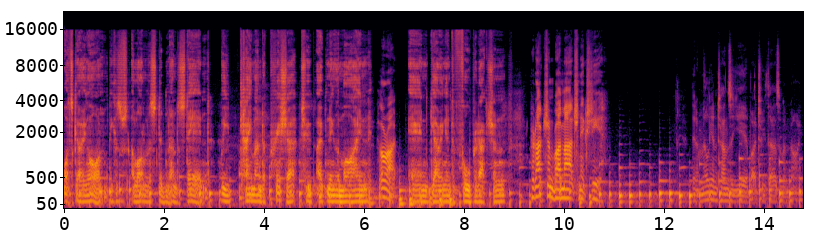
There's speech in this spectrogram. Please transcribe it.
what's going on, because a lot of us didn't understand, we came under pressure to opening the mine All right, and going into full production. production by March next year. Then a million tonnes a year by 2009.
